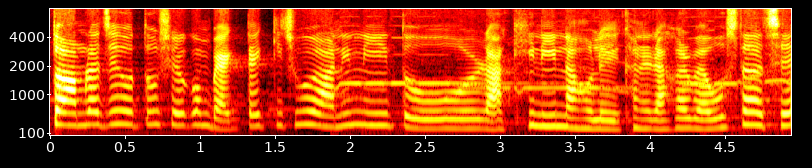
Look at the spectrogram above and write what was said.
তো আমরা যেহেতু সেরকম ব্যাগ ট্যাগ কিছু আনিনি, তো রাখিনি, না হলে এখানে রাখার ব্যবস্থা আছে।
